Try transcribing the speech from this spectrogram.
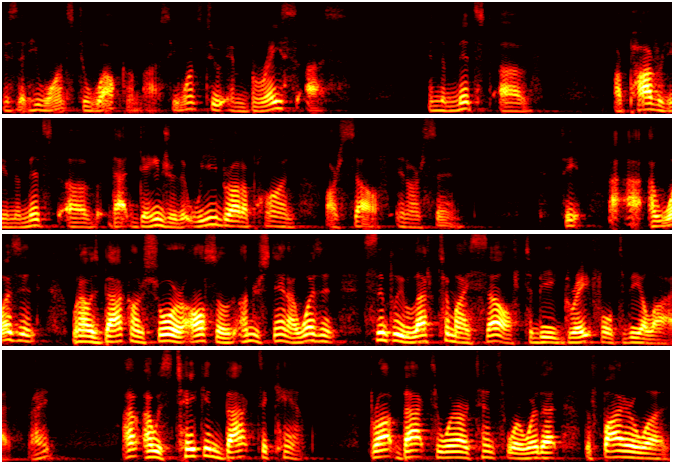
is that he wants to welcome us. He wants to embrace us in the midst of our poverty, in the midst of that danger that we brought upon ourselves in our sin. See, I, I, wasn't, when I was back on shore, also understand, I wasn't simply left to myself to be grateful to be alive, right? I, I was taken back to camp, brought back to where our tents were, where that the fire was,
